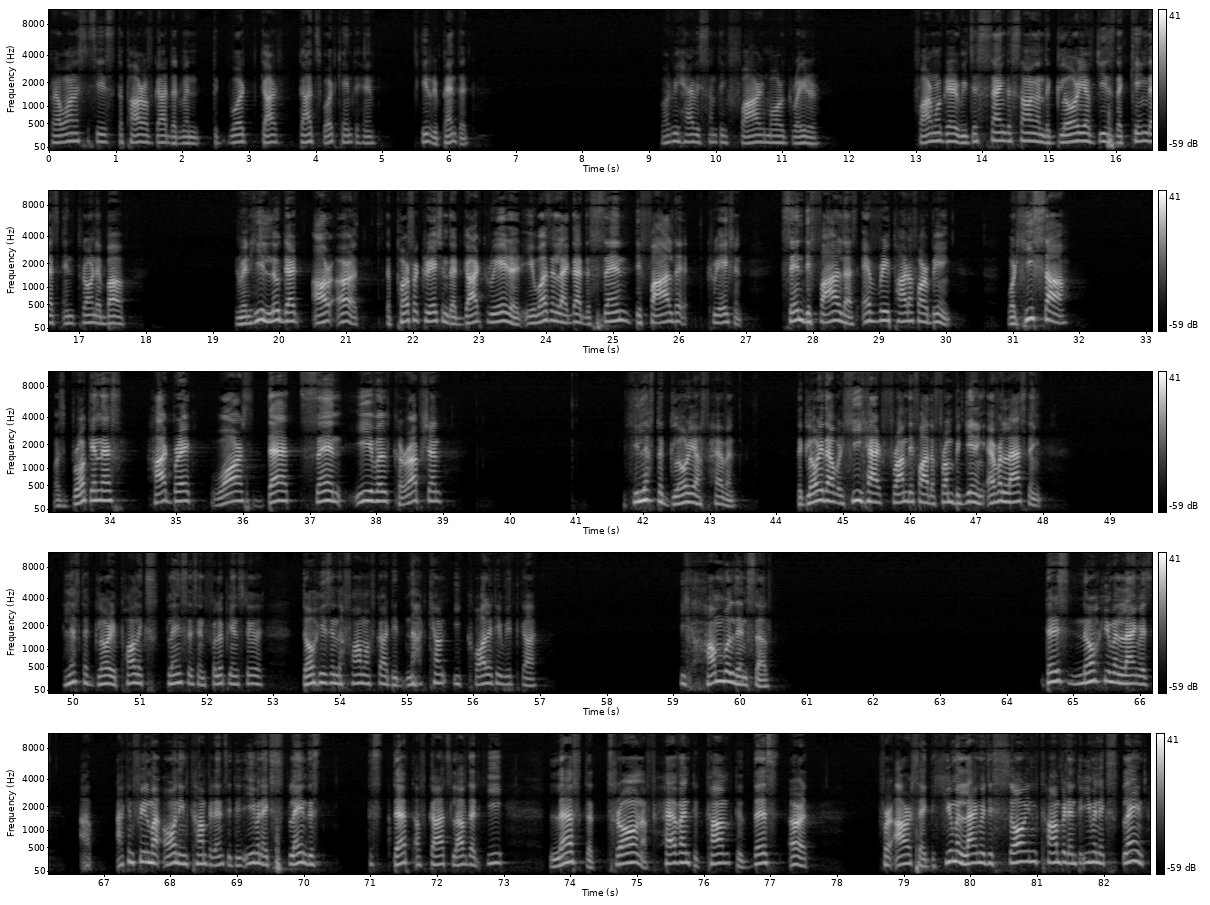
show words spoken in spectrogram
But I want us to see the power of God that when the word God, God's word came to him, he repented. What we have is something far more greater. Far more greater. We just sang the song on the glory of Jesus, the King that's enthroned above. And when he looked at our earth, the perfect creation that God created, it wasn't like that. The sin defiled the creation. Sin defiled us, every part of our being. What he saw was brokenness, heartbreak, wars, death, sin, evil, corruption, he left the glory of heaven, the glory that he had from the Father, from beginning, everlasting. Left that glory. Paul explains this in Philippians 2. Though he's in the form of God, did not count equality with God. He humbled himself. There is no human language. I, I can feel my own incompetency to even explain this this depth of God's love that He left the throne of heaven to come to this earth for our sake. The human language is so incompetent to even explain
